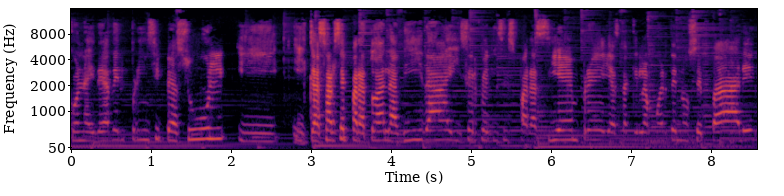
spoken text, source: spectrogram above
Con la idea del príncipe azul y, casarse para toda la vida y ser felices para siempre y hasta que la muerte nos separe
